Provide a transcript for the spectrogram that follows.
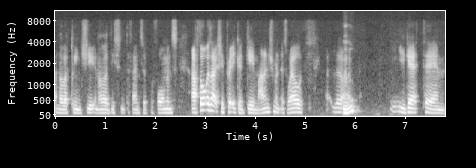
another clean sheet, another decent defensive performance. And I thought it was actually pretty good game management as well. Mm-hmm. You get um,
